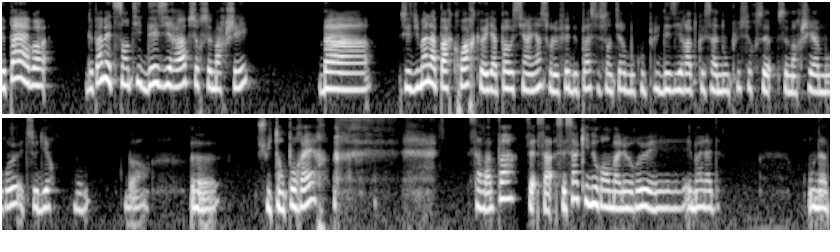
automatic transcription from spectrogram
de pas avoir de pas m'être senti désirable sur ce marché, bah j'ai du mal à pas croire qu'il n'y a pas aussi un lien sur le fait de pas se sentir beaucoup plus désirable que ça non plus sur ce, marché amoureux et de se dire bon bah euh, je suis temporaire. Ça va pas. C'est ça, ça qui nous rend malheureux et, et malades. On a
